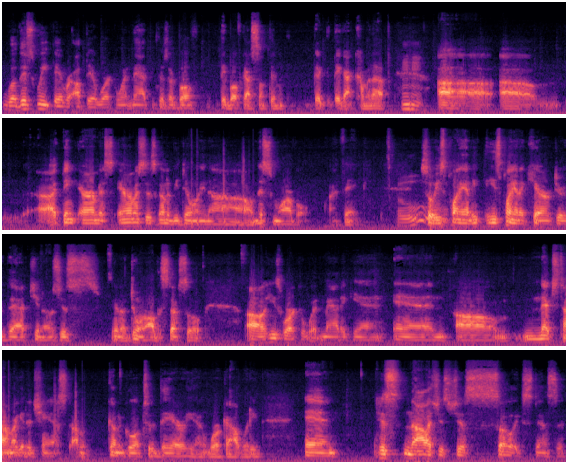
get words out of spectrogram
well this week they were up there working with Matt because they're both they both got something they, they got coming up. Mhm. Uh, um, I think Aramis Aramis is going to be doing uh, Miss Marvel. I think Ooh. so. He's playing he's playing a character that you know is just you know doing all the stuff. So uh, he's working with Matt again, and um, next time I get a chance, I'm going to go up to the area and work out with him. And his knowledge is just so extensive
